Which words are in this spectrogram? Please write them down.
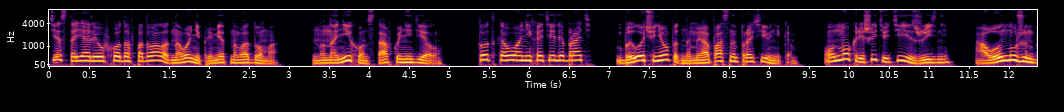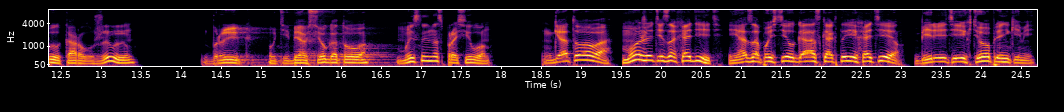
Те стояли у входа в подвал одного неприметного дома, но на них он ставку не делал. Тот, кого они хотели брать, был очень опытным и опасным противником. Он мог решить уйти из жизни, а он нужен был Карлу живым. «Брык, у тебя все готово?» мысленно спросил он. «Готово! Можете заходить! Я запустил газ, как ты и хотел! Берите их тепленькими!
